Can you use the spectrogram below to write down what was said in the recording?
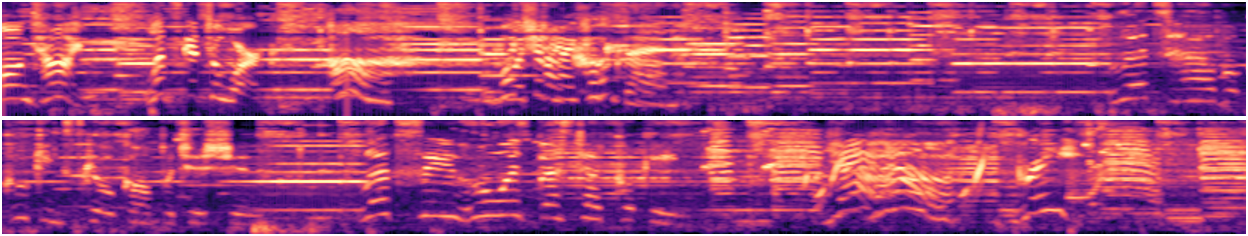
long time. Let's get to work. Ah, oh, what, what, should, I, I cook, cook then? then? Let's have a cooking skill competition. Let's see who is best at cooking. Yeah! yeah. Great!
